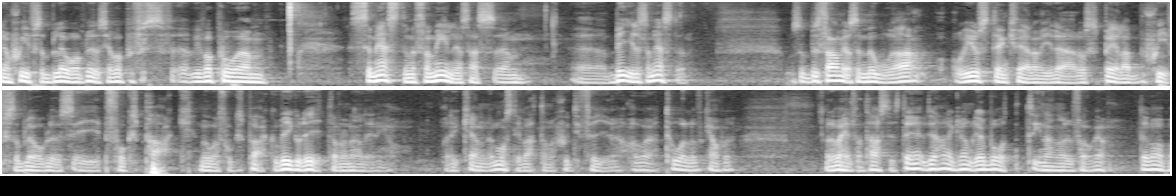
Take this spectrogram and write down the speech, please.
Björn Skifs och Blå Blues. Jag var på, vi var på um, semester med familjen, så här, eh, bilsemester. Och så befann vi oss i Mora. Och just den kvällen vi är där, då spelar Skifs och Blå Blues i Fox Park. Mora Fox Park. Och vi går dit av den anledningen. Och det, kan, det måste ju varit 74, vad var jag, 12 kanske. Och det var helt fantastiskt. Det, det hade jag glömt. Jag bort innan när du frågade. Det, var,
